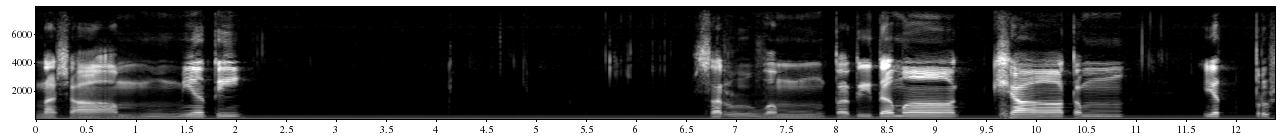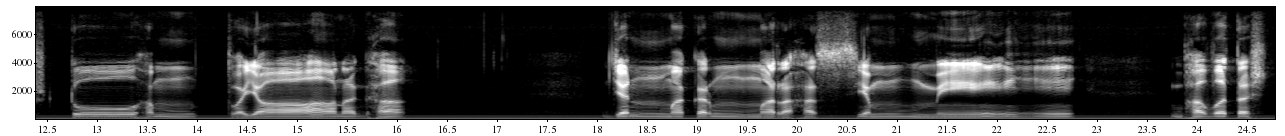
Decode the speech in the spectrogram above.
न शाम्यति। सर्वं तदिदमाख् ख्यातं यत्पृष्टोऽहं त्वया नघ जन्मकर्मरहस्यं मे भवतश्चात्मतोषणम्।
